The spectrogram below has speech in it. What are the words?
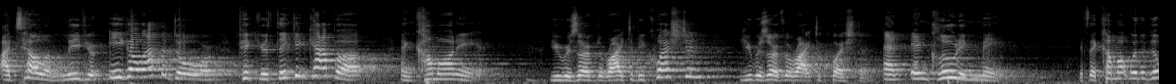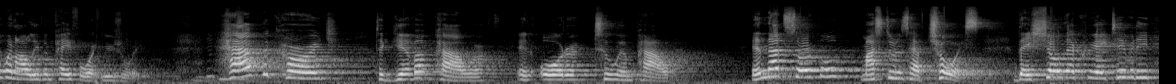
I tell them, leave your ego at the door, pick your thinking cap up, and come on in. You reserve the right to be questioned, you reserve the right to question, and including me. If they come up with a good one, I'll even pay for it usually. Have the courage to give up power in order to empower. In that circle, my students have choice. They show their creativity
